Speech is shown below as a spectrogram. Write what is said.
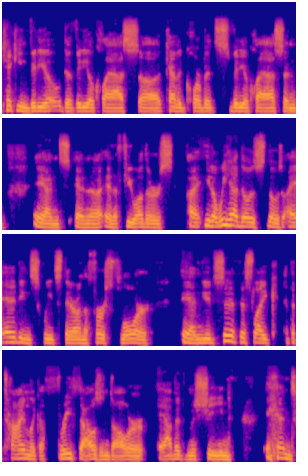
taking video the video class uh, kevin corbett's video class and and and uh, and a few others. Uh, you know, we had those those editing suites there on the first floor, and you'd sit at this like at the time like a three thousand dollar Avid machine, and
